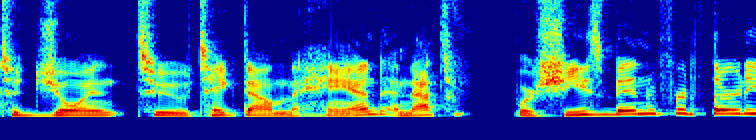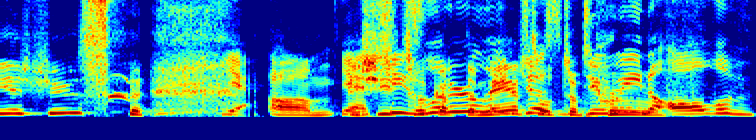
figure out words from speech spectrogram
to join to take down the Hand, and that's where she's been for thirty issues. Yeah. um, yeah, and she she's took up the literally mantle just to doing prove all of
